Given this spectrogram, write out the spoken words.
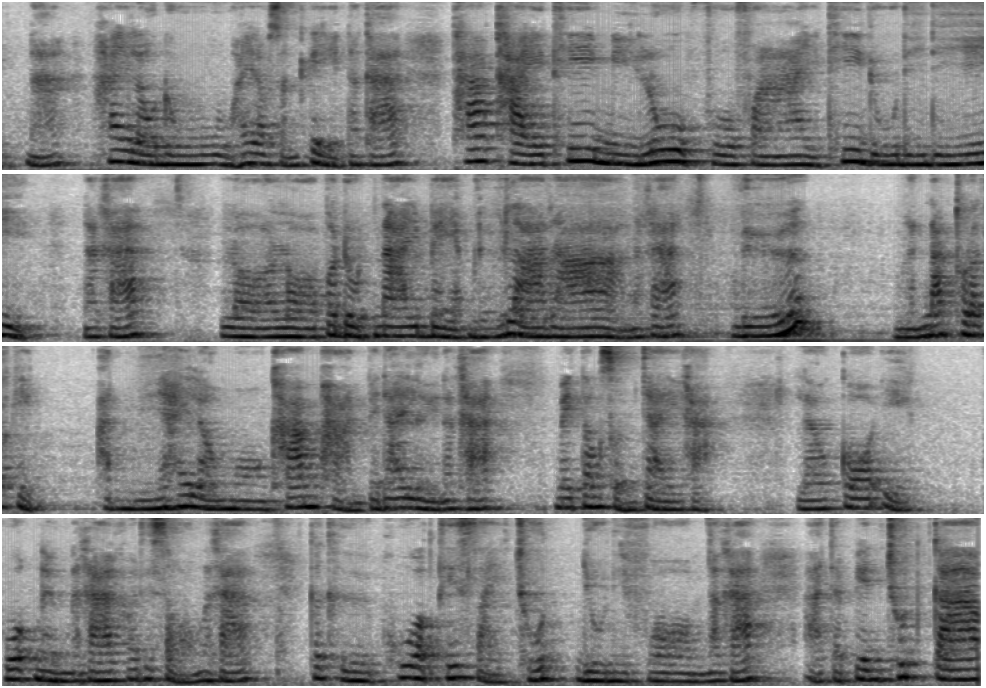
ทนะ ให้เราดูให้เราสังเกตนะคะ ถ้าใครที่มีรูปโปรไฟล์ที่ดูดีๆนะคะหล่อหล่อประดุดนายแบบหรือลาดานะคะ หรือเหมือนนักธุรกิจ อันนี้ให้เรามองข้ามผ่านไปได้เลยนะคะ ไม่ต้องสนใจค่ะ แล้วก็อีกพวกหนึ่งนะคะ ข้อที่สองนะคะ ก็คือพวกที่ใส่ชุดยูนิฟอร์มนะคะ อาจจะเป็นชุดกาว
